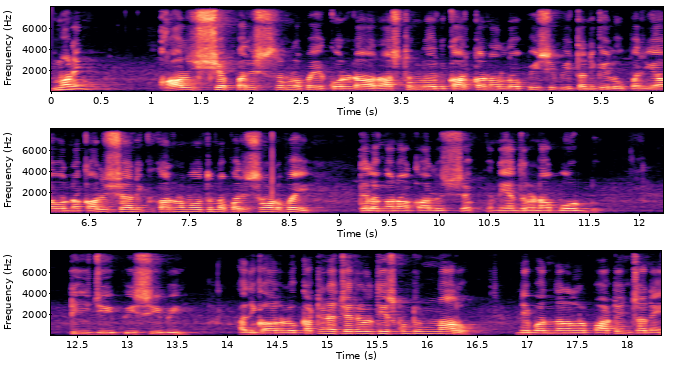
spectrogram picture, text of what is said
గుడ్ మార్నింగ్. కాలుష్య పరిశ్రమలపై కొరడా రాష్ట్రంలోని కార్ఖానాల్లో పీసీబీ తనిఖీలు పర్యావరణ కాలుష్యానికి కారణమవుతున్న పరిశ్రమలపై తెలంగాణ కాలుష్య నియంత్రణ బోర్డు టీజీపీసీబీ అధికారులు కఠిన చర్యలు తీసుకుంటున్నారు. నిబంధనలు పాటించని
